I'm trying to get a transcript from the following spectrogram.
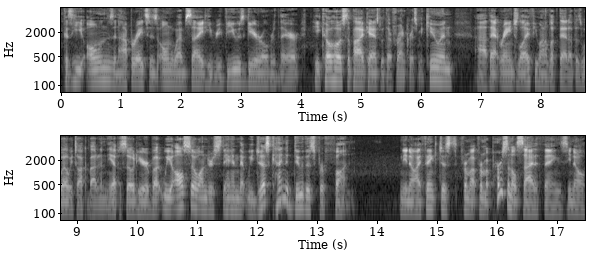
because he owns and operates his own website. He reviews gear over there. He co-hosts a podcast with our friend Chris McEwen. Uh, that range life you want to look that up as well we talk about it in the episode here but we also understand that we just kind of do this for fun you know i think just from a from a personal side of things you know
